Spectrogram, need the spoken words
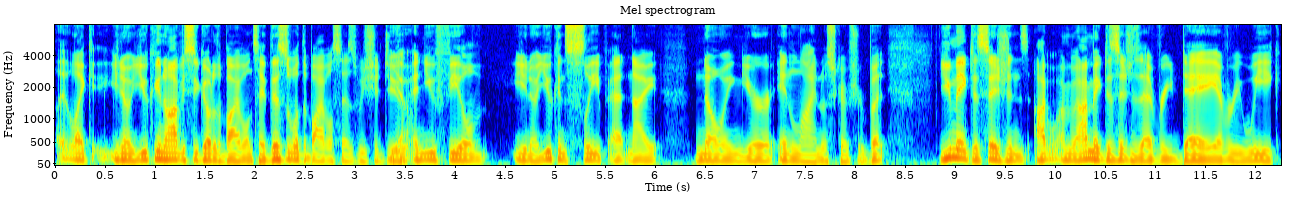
Like, you know, you can obviously go to the Bible and say, this is what the Bible says we should do. Yeah. And you feel, you know, you can sleep at night knowing you're in line with Scripture. But you make decisions. I, I mean, I make decisions every day, every week.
